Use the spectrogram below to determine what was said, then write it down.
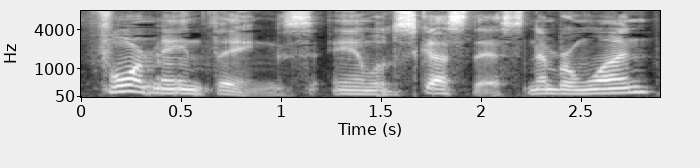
four main things, and we'll discuss this. Number one,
